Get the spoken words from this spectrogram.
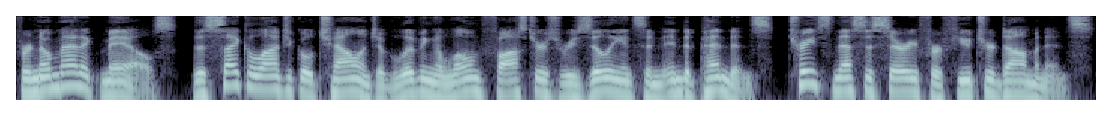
For nomadic males, the psychological challenge of living alone fosters resilience and independence, traits necessary for future dominance.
